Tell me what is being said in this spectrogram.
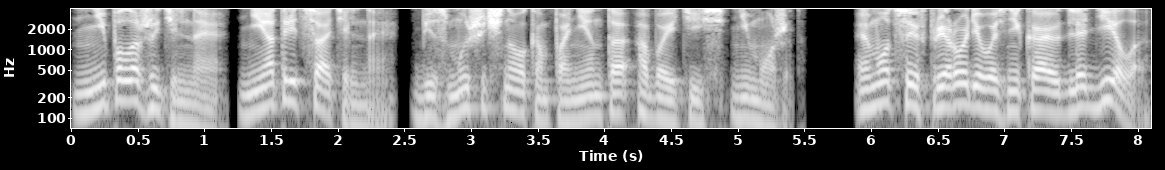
ни положительная, ни отрицательная, без мышечного компонента обойтись не может. Эмоции в природе возникают для дела,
